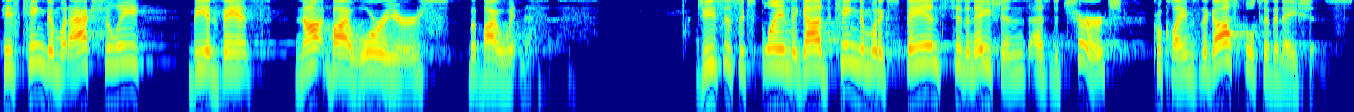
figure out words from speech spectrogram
his kingdom would actually be advanced not by warriors, but by witnesses. Jesus explained that God's kingdom would expand to the nations as the church proclaims the gospel to the nations.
